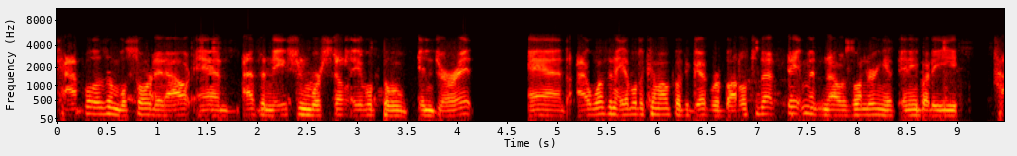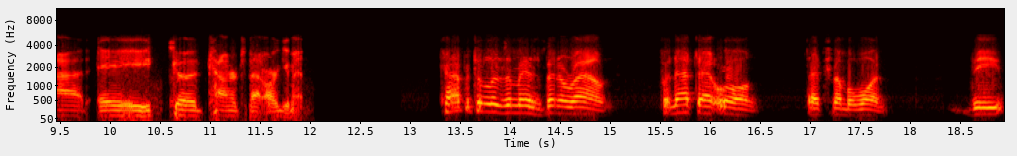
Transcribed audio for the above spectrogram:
capitalism will sort it out, and as a nation, we're still able to endure it. And I wasn't able to come up with a good rebuttal to that statement, and I was wondering if anybody had a good counter to that argument. Capitalism has been around for not that long. That's number one. The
